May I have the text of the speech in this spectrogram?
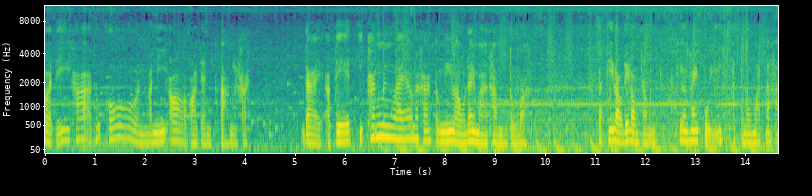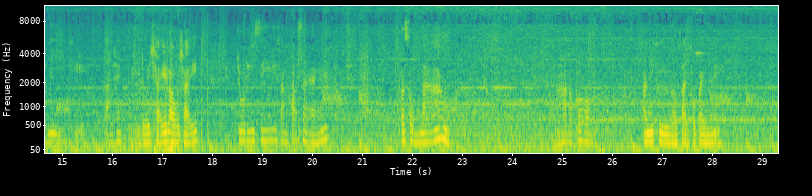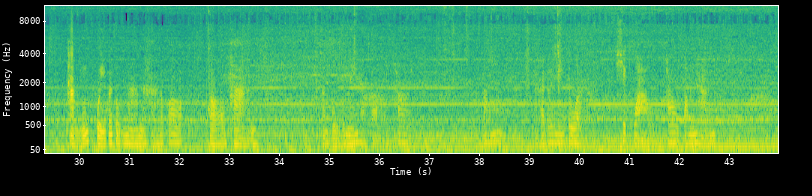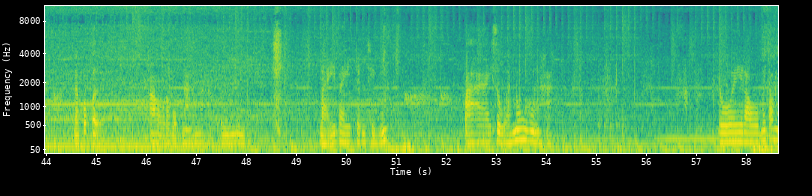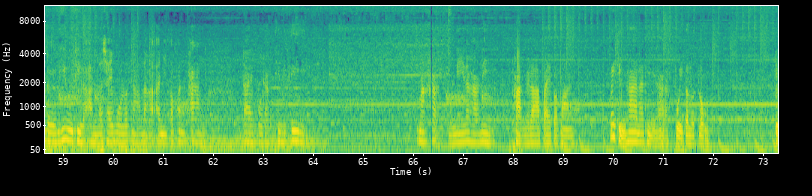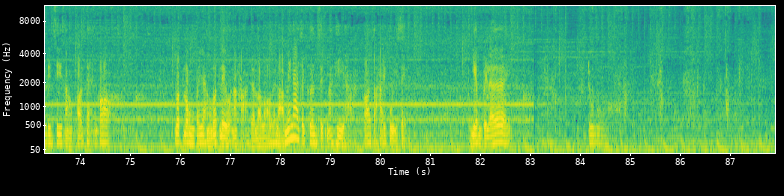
สวัสดีค่ะทุกคนวันนี้อ้อออร์แกนิกฟาร์มนะคะ ได้อัปเดตอีกครั้งหนึ่งแล้วนะคะ ตรงนี้เราได้มาทำตัว จากที่เราได้ลองทำเครื่องให้ปุ๋ยอัตโนมัตินะคะนี่คือการให้ปุ๋ยโดยใช้เราใช้จุลินทรีย์สังเคราะห์แสง ผสมน้ำนะคะแล้วก็อันนี้คือเราใส่เข้าไปใน ถังปุ๋ยผสมน้ำนะคะ แล้วก็ต่อผ่านถังปุ๋ยตรงนี้ค่ะต่อเข้าปั๊มนะคะโดยมีตัวเช็ควาล์วเข้าปั๊มน้ำแล้วก็เปิดเข้าระบบน้ำนะคะปึ้งไหลไปจนถึงปลายสวนนู่นค่ะ โดยเราไม่ต้องเดินหิ้วทีละอันแล้วใช้วัวรดน้ำนะคะ อันนี้ก็ค่อนข้างได้ productivity มาค่ะตรงนี้นะคะ นี่ผ่านเวลาไปประมาณ ไม่ถึง 5 นาทีนะคะ ปุ๋ยก็ลดลง จุลินทรีย์สังเคราะห์แสงก็ลดลงไปอย่างรวดเร็วนะคะ เดี๋ยวเรารอเวลาไม่น่าจะเกิน 10 นาทีค่ะ ก็จะให้ปุ๋ยเสร็จ เยี่ยมไปเลย ดู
